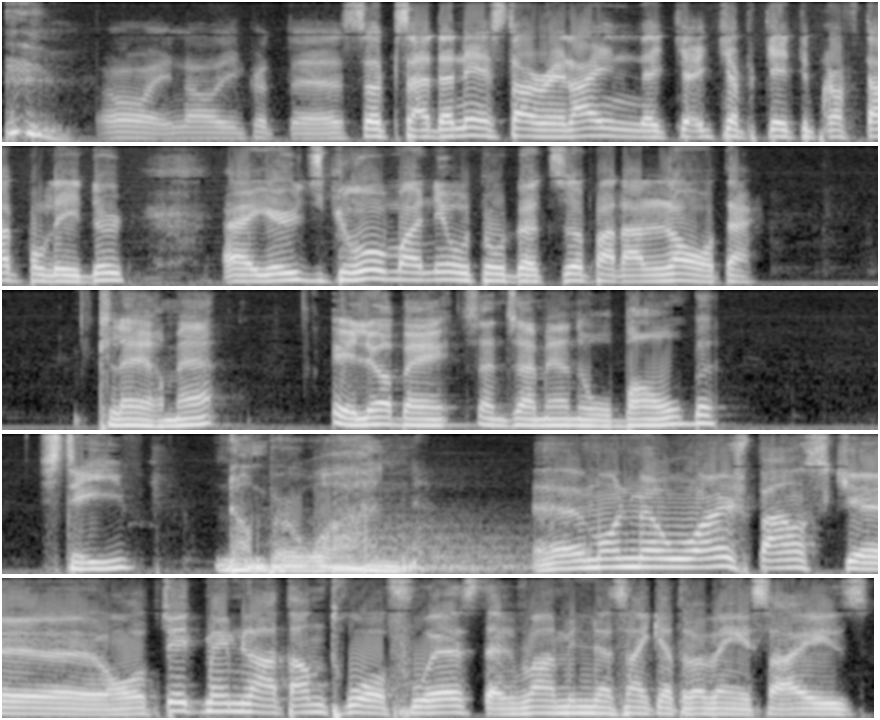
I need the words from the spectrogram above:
Oh, ouais, non, écoute, euh, ça, pis ça a donné un storyline euh, qui, qui a, qui a été profitable pour les deux. Euh, Il y a eu du gros money autour de ça pendant longtemps. Clairement. Et là, ben, ça nous amène aux bombes. Steve, number one. Euh, mon numéro un, je pense que euh, on va peut-être même l'entendre trois fois. C'est arrivé en 1996.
